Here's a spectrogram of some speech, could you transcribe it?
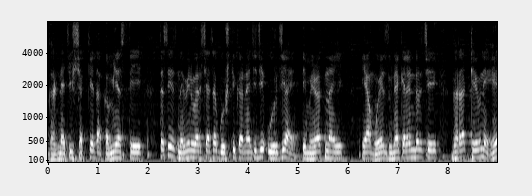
घडण्याची शक्यता कमी असते. तसेच नवीन वर्षाच्या गोष्टी करण्याची जी ऊर्जा आहे ते मिळत नाही. यामुळे जुन्या कॅलेंडरचे घरात ठेवणे हे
